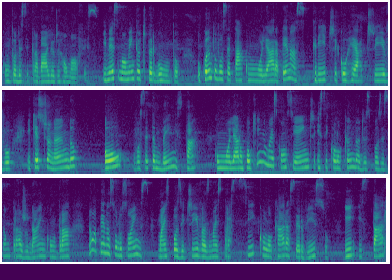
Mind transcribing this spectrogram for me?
com todo esse trabalho de home office. E nesse momento eu te pergunto, o quanto você está com um olhar apenas crítico, reativo e questionando, ou você também está com um olhar um pouquinho mais consciente e se colocando à disposição para ajudar a encontrar não apenas soluções mais positivas, mas para se colocar a serviço e estar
